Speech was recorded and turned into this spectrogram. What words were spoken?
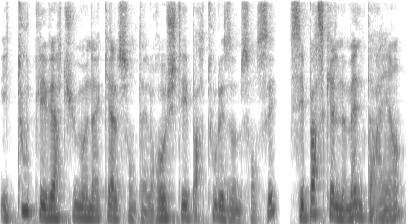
et toutes les vertus monacales sont-elles rejetées par tous les hommes sensés? C'est parce qu'elles ne mènent à rien,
